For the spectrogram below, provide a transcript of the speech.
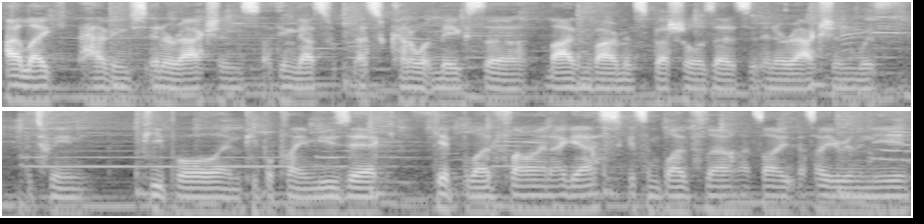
I like having just interactions. I think that's that's kind of what makes the live environment special is that it's an interaction with between people and people playing music. Get blood flowing, I guess. Get some blood flow. That's all. That's all you really need.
